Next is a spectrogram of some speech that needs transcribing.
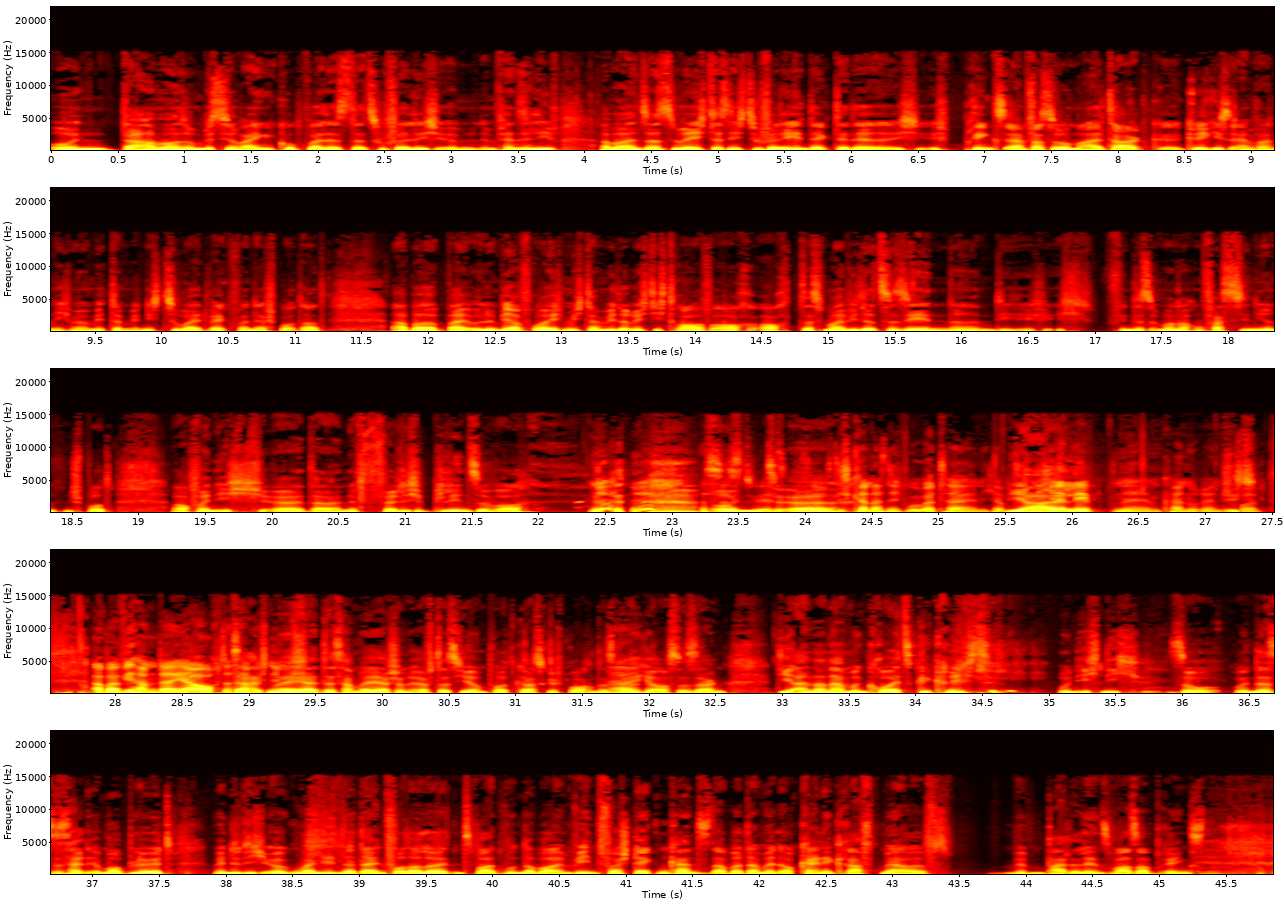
Und da haben wir so ein bisschen reingeguckt, weil das da zufällig im, im Fernsehen lief. Aber ansonsten, wenn ich das nicht zufällig entdeckt hätte, ich, ich bring's einfach so im Alltag, äh, kriege ich es einfach nicht mehr mit, damit nicht zu weit weg von der Sportart. Aber bei Olympia freue ich mich dann wieder richtig drauf, auch, auch das mal wieder zu sehen. Ne? Die, ich ich finde das immer noch einen faszinierenden Sport, auch wenn ich äh, da eine völlige Plinze war. Was hast und, du jetzt äh, gesagt? Ich kann das nicht beurteilen. Ich habe ja, das nicht erlebt ne, im Kanu-Rennsport. Aber wir haben da ja auch, das da habe ich nämlich, ja, das haben wir ja schon öfters hier im Podcast gesprochen, das Ja. kann ich ja auch so sagen. Die anderen haben ein Kreuz gekriegt und ich nicht. So. Und das ist halt immer blöd, wenn du dich irgendwann hinter deinen Vorderleuten zwar wunderbar im Wind verstecken kannst, aber damit auch keine Kraft mehr aufs mit dem Paddel ins Wasser bringst.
